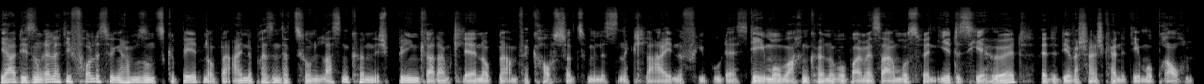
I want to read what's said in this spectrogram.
ja, die sind relativ voll, deswegen haben sie uns gebeten, ob wir eine Präsentation lassen können. Ich bin gerade am klären, ob wir am Verkaufsstand zumindest eine kleine Freebooters Demo machen können, wobei man sagen muss, wenn ihr das hier hört, werdet ihr wahrscheinlich keine Demo brauchen,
